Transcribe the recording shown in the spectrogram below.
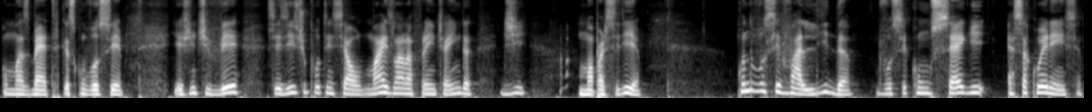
umas métricas com você e a gente ver se existe um potencial mais lá na frente ainda de uma parceria? Quando você valida você consegue essa coerência.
